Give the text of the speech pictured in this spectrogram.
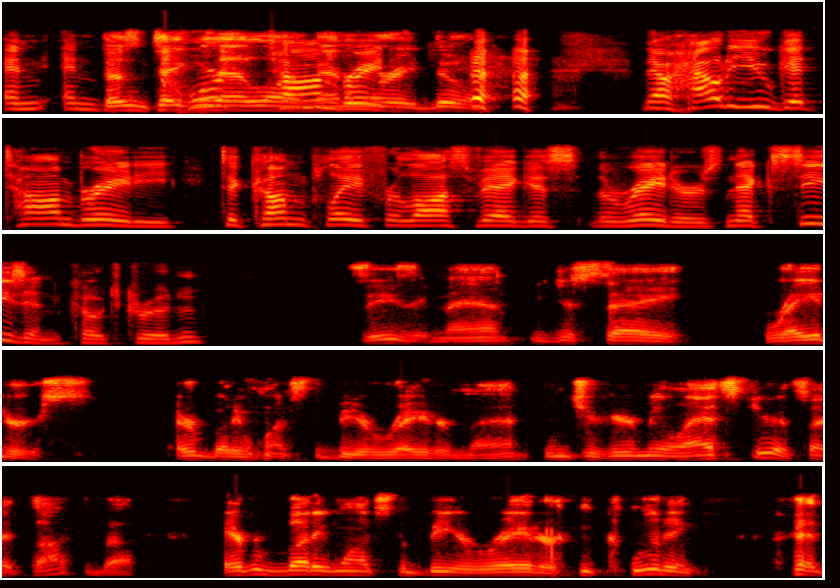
and and doesn't take me that long. Tom man. Brady. I'm already doing. Now, how do you get Tom Brady to come play for Las Vegas, the Raiders, next season, Coach Gruden? It's easy, man. You just say Raiders. Everybody wants to be a Raider, man. Didn't you hear me last year? That's what I talked about. Everybody wants to be a Raider, including at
